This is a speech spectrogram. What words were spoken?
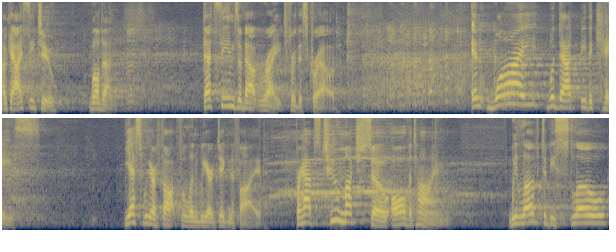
Okay, I see two. Well done. That seems about right for this crowd. and why would that be the case? Yes, we are thoughtful and we are dignified, perhaps too much so all the time. We love to be slow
